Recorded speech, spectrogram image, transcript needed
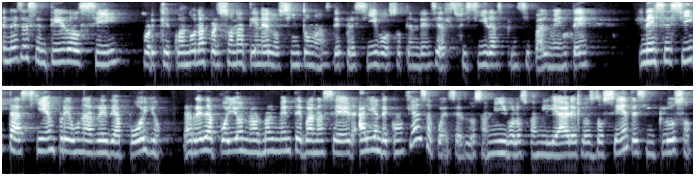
En ese sentido, sí, porque cuando una persona tiene los síntomas depresivos o tendencias suicidas principalmente, necesita siempre una red de apoyo. La red de apoyo normalmente van a ser alguien de confianza, pueden ser los amigos, los familiares, los docentes incluso,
